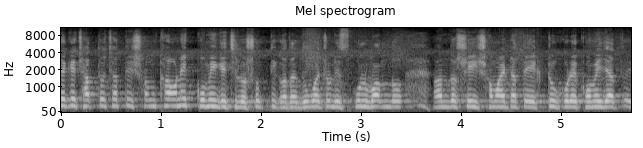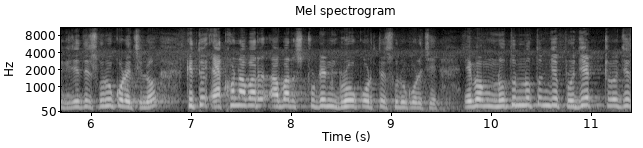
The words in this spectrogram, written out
থেকে ছাত্রছাত্রীর সংখ্যা অনেক কমে গেছিল, সত্যি কথা। দু বছর স্কুল বন্ধ বন্ধ সেই সময়টাতে একটু করে কমে যেতে শুরু করেছিল। কিন্তু এখন আবার আবার স্টুডেন্ট গ্রো করতে শুরু করেছে। এবং নতুন নতুন যে প্রজেক্ট যে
